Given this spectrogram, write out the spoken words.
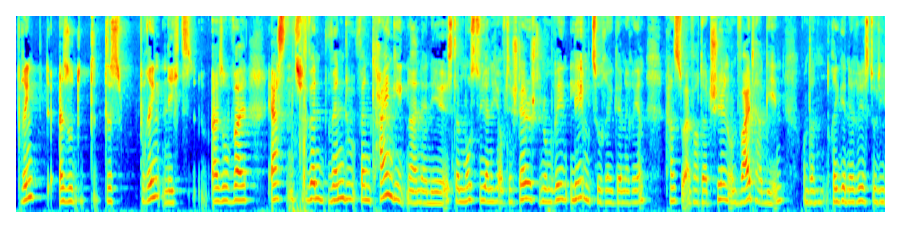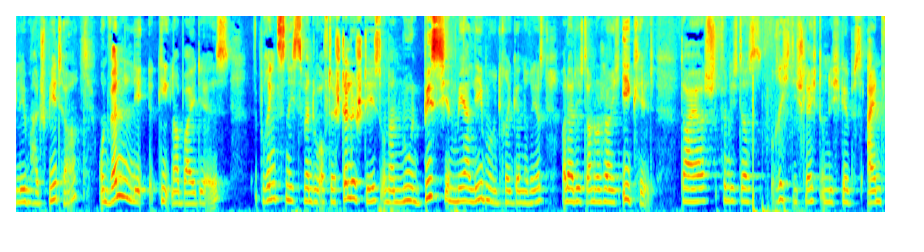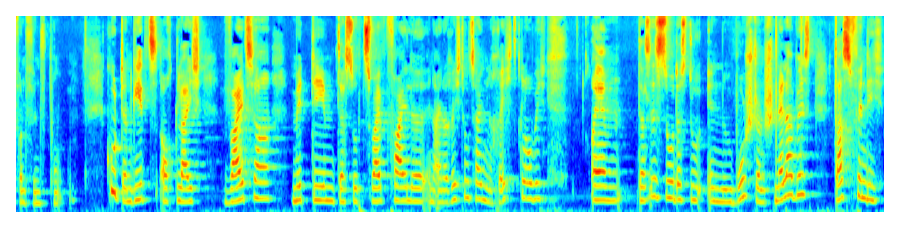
bringt, also das bringt nichts. Also, weil erstens, wenn, wenn du, wenn kein Gegner in der Nähe ist, dann musst du ja nicht auf der Stelle stehen, um Re Leben zu regenerieren. Kannst du einfach da chillen und weitergehen und dann regenerierst du die Leben halt später. Und wenn ein Gegner bei dir ist, bringt es nichts, wenn du auf der Stelle stehst und dann nur ein bisschen mehr Leben regenerierst, weil er dich dann wahrscheinlich eh killt. Daher finde ich das richtig schlecht und ich gebe es einen von fünf Punkten. Gut, dann geht es auch gleich weiter mit dem, dass so zwei Pfeile in eine Richtung zeigen, nach rechts, glaube ich. Ähm, das ist so, dass du in einem Busch dann schneller bist. Das finde ich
